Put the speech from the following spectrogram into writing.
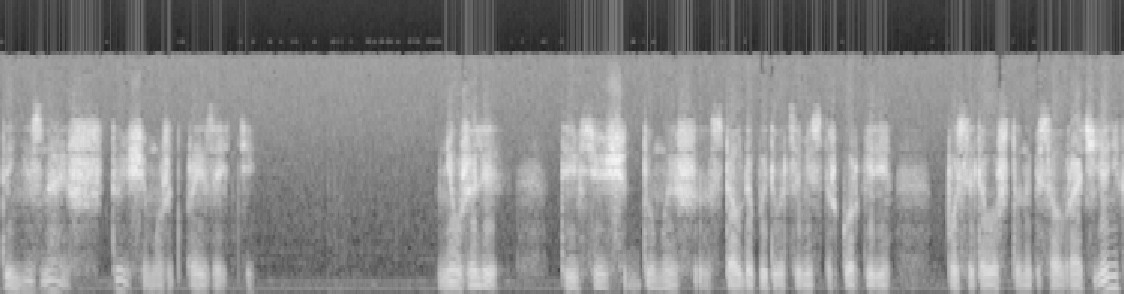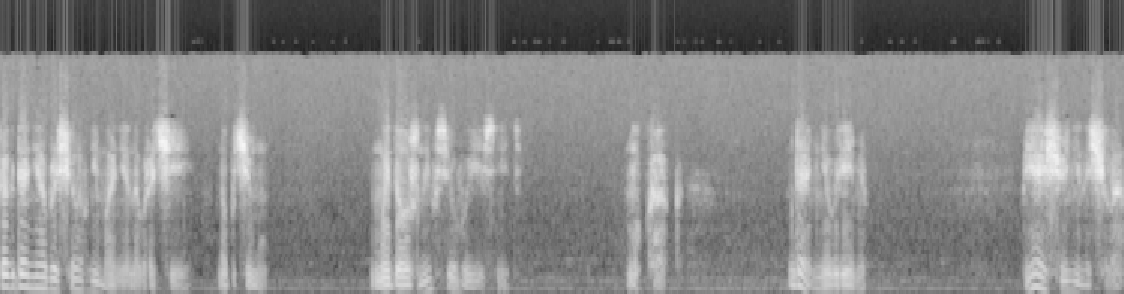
Ты не знаешь, что еще может произойти. Неужели ты все еще думаешь, стал допытываться мистер Коркери после того, что написал врач? Я никогда не обращала внимания на врачей. Но почему?» Мы должны все выяснить. Ну как? Дай мне время. Я еще не начала.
